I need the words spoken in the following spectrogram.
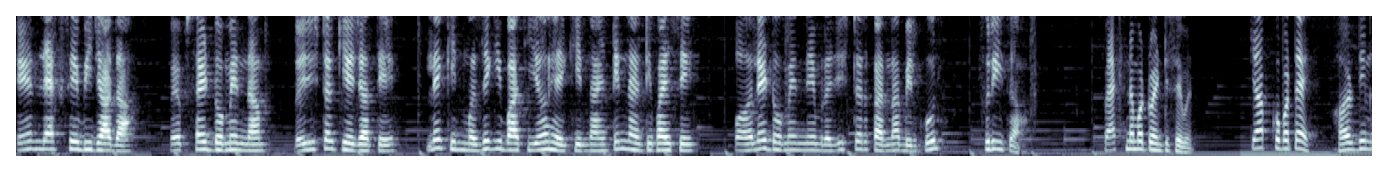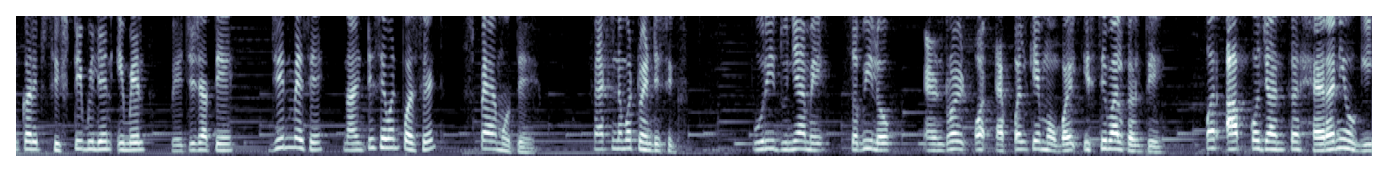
टेन लाख से भी ज़्यादा वेबसाइट डोमेन नाम रजिस्टर किए जाते हैं। लेकिन मज़े की बात यह है कि 1995 से पहले डोमेन नेम रजिस्टर करना बिल्कुल फ्री था। फैक्ट नंबर 27 क्या आपको पता है, हर दिन करीब 60 बिलियन ईमेल भेजे जाते हैं, जिनमें से 97 परसेंट स्पैम होते हैं। फैक्ट नंबर 26 पूरी दुनिया में सभी लोग एंड्रॉयड और एप्पल के मोबाइल इस्तेमाल करते। हैं पर आपको जानकर हैरानी होगी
